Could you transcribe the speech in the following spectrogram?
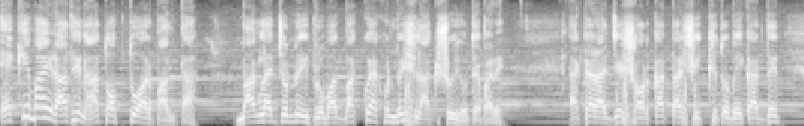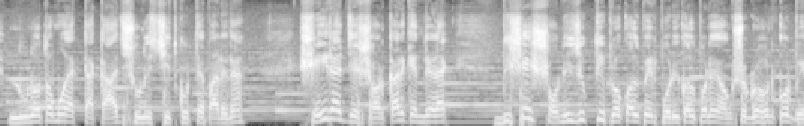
একেবারে রাধে না, তপ্ত আর পান্তা। বাংলার জন্য এই প্রবাদ বাক্য এখন বেশ লাগসই হতে পারে। একটা রাজ্যের সরকার তার শিক্ষিত বেকারদের ন্যূনতম একটা কাজ সুনিশ্চিত করতে পারে না। সেই রাজ্যের সরকার কেন্দ্রের এক বিশেষ স্বনিযুক্তি প্রকল্পের পরিকল্পনায় অংশগ্রহণ করবে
